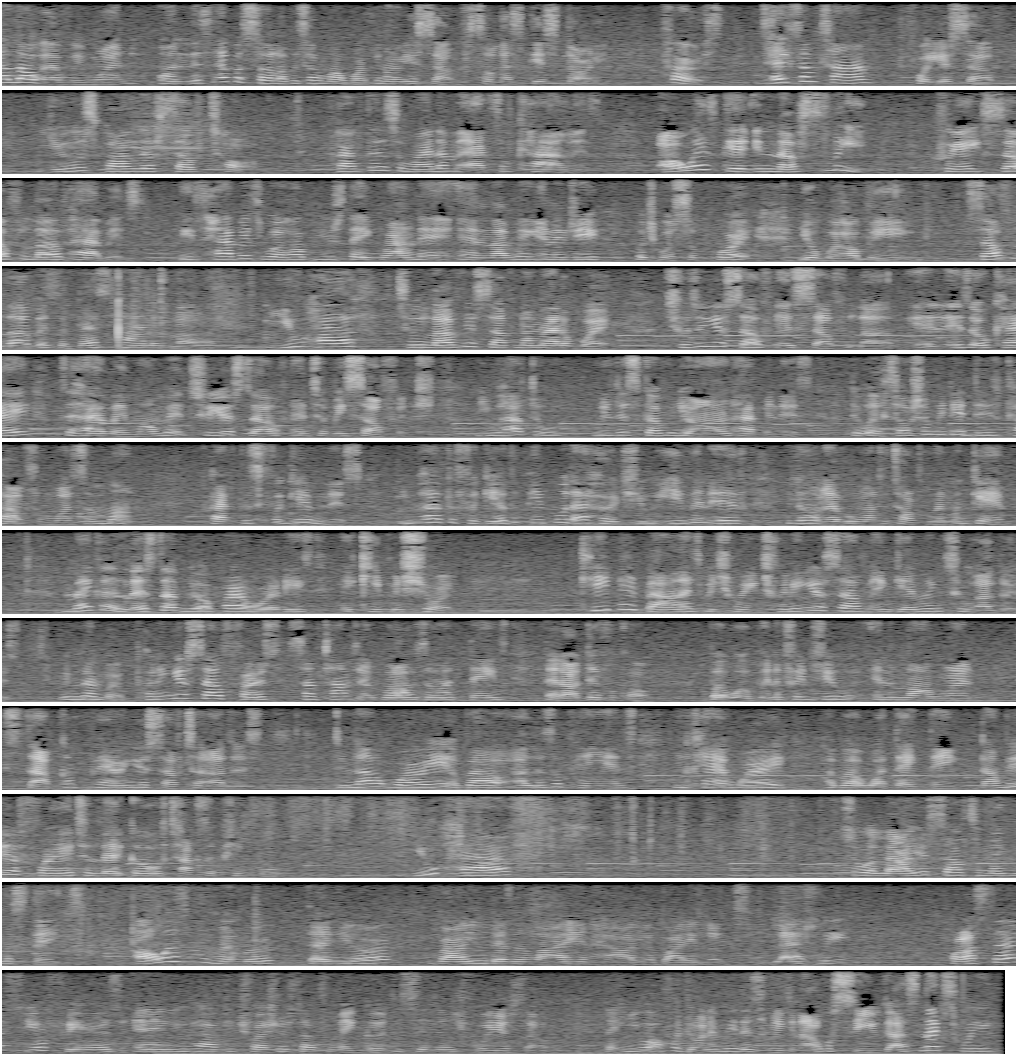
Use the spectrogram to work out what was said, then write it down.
Hello, everyone. On this episode, I'll be talking about working on yourself. So let's get started. First, take some time for yourself. Use positive self talk. Practice random acts of kindness. Always get enough sleep. Create self love habits. These habits will help you stay grounded in loving energy, which will support your well being. Self love is the best kind of love. You have to love yourself no matter what. Choosing yourself is self love. It is okay to have a moment to yourself and to be selfish. You have to rediscover your own happiness. Do a social media detox once a month. Practice forgiveness. You have to forgive the people that hurt you, even if you don't ever want to talk to them again. Make a list of your priorities and keep it short. Keep a balance between treating yourself and giving to others. Remember, putting yourself first sometimes involves doing things that are difficult, but will benefit you in the long run. Stop comparing yourself to others. Do not worry about others' opinions. You can't worry about what they think. Don't be afraid to let go of toxic people. You have to allow yourself to make mistakes. Always remember that your value doesn't lie in how your body looks. Lastly, Process your fears, and you have to trust yourself to make good decisions for yourself. Thank you all for joining me this week, and I will see you guys next week.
